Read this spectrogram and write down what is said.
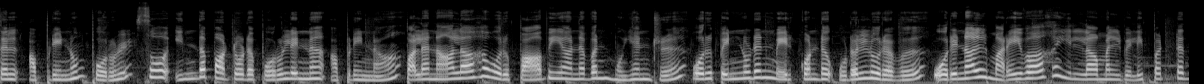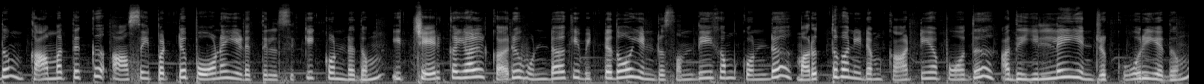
கூறுதல் அப்படின்னும் பொருள். ஸோ இந்த பாட்டோட பொருள் என்ன அப்படின்னா பல நாளாக ஒரு பாவியானவன் முயன்று ஒரு பெண்ணுடன் மேற்கொண்ட உடலுறவு ஒரு நாள் மறைவாக இல்லாமல் வெளிப்பட்டதும் காமத்துக்கு ஆசைப்பட்டு போன இடத்தில் சிக்கிக்கொண்டதும் இச்சேர்க்கையால் கரு உண்டாகி விட்டதோ என்று சந்தேகம் கொண்டு மருத்துவனிடம் காட்டிய போது அது இல்லை என்று கூறியதும்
